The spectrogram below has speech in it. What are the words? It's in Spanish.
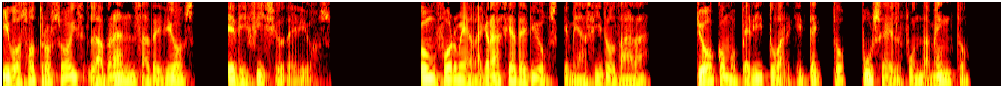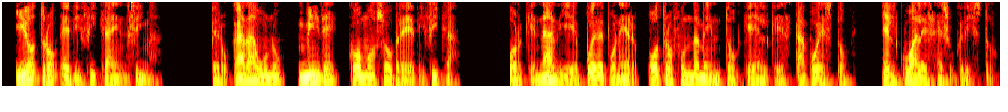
y vosotros sois labranza de Dios, edificio de Dios. Conforme a la gracia de Dios que me ha sido dada, yo como perito arquitecto puse el fundamento y otro edifica encima. Pero cada uno mire cómo sobreedifica, porque nadie puede poner otro fundamento que el que está puesto, el cual es Jesucristo.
